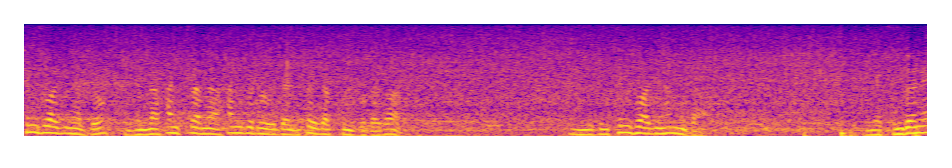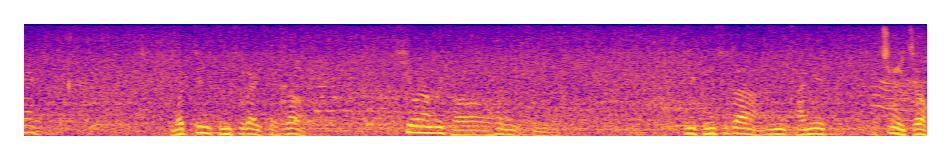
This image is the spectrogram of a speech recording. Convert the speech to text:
생소하긴 하죠. 맨날 한자나 한글로 된 서예 작품을 보다가 음, 좀 생소하긴 합니다. 네, 중간에 멋진 분수가 있어서 시원함을 더하고 있습니다. 이 분수가 이 장의 특징이죠.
